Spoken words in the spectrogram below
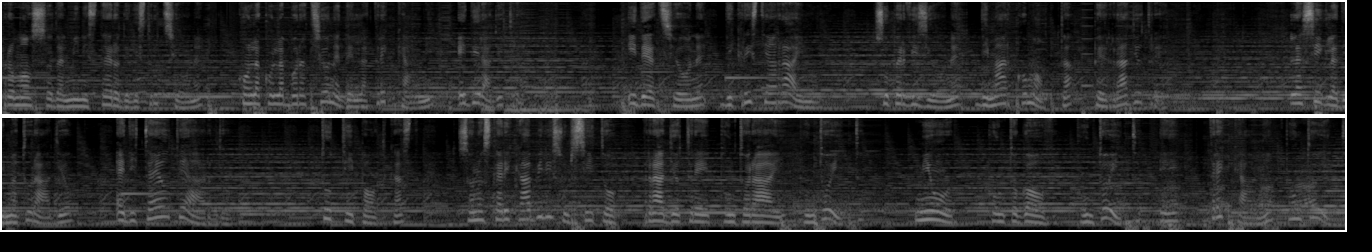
promosso dal Ministero dell'Istruzione con la collaborazione della Treccani e di Radio 3. Ideazione di Cristian Raimo. Supervisione di Marco Motta per Radio 3. La sigla di Maturadio è di Teo Teardo. Tutti i podcast sono scaricabili sul sito radio3.rai.it, miur.gov.it e treccani.it.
